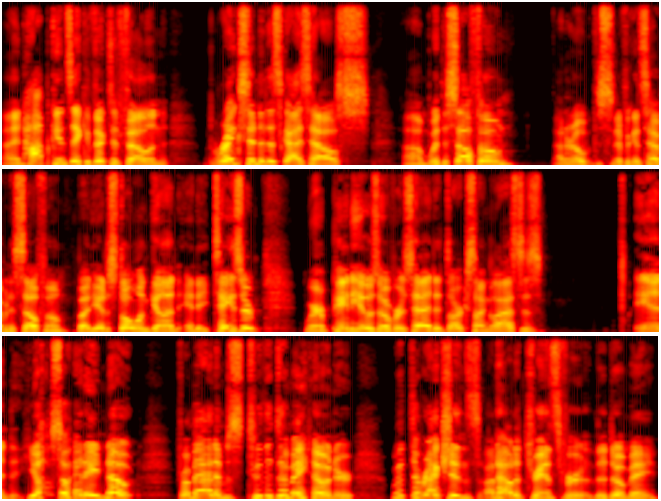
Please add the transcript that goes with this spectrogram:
And Hopkins, a convicted felon, breaks into this guy's house um, with a cell phone I don't know the significance of having a cell phone, but he had a stolen gun and a taser, wearing pantyhose over his head and dark sunglasses. And he also had a note from Adams to the domain owner with directions on how to transfer the domain.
